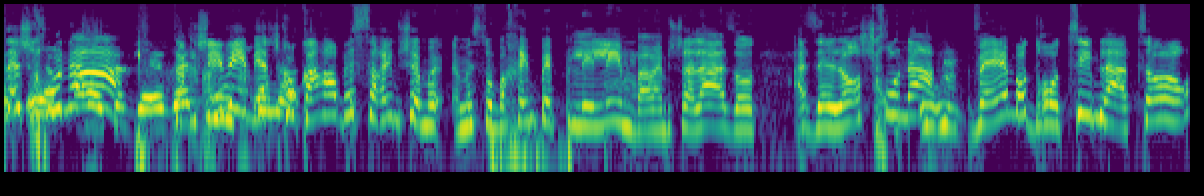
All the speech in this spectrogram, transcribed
זה אה, שכונה. זה תקשיבי, אם יש. כל כך הרבה שרים שמסובכים בפלילים בממשלה הזאת, אז זה לא שכונה, והם עוד רוצים לעצור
